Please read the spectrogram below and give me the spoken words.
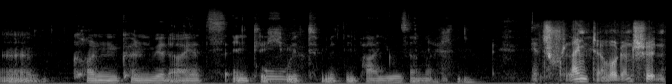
äh, können, können wir da jetzt endlich oh. mit, mit ein paar Usern rechnen. Jetzt schleimt er aber ganz schön.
